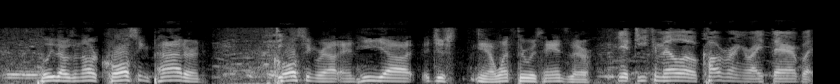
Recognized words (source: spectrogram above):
I believe that was another crossing pattern, crossing route, and he uh, it just you know went through his hands there. Yeah, DiCamillo covering right there, but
